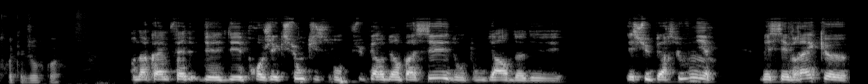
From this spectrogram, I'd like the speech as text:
trois quatre jours quoi on a quand même fait des, des, projections qui sont super bien passées, dont on garde des, des super souvenirs. Mais c'est vrai que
